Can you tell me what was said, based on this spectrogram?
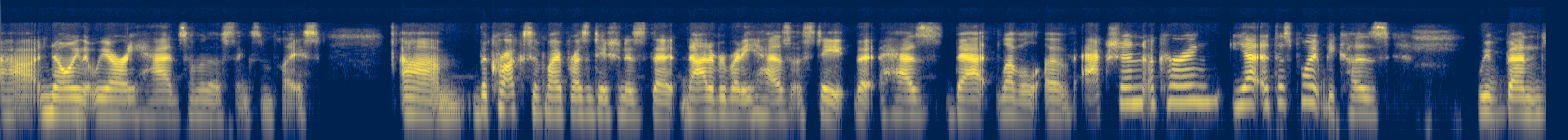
uh, knowing that we already had some of those things in place. Um, the crux of my presentation is that not everybody has a state that has that level of action occurring yet at this point because we've been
